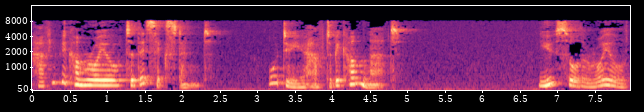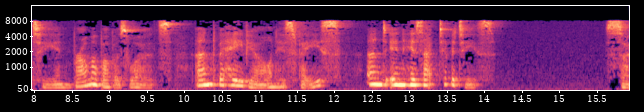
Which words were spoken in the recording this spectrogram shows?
Have you become royal to this extent? Or do you have to become that? You saw the royalty in Brahma Baba's words and behavior on his face and in his activities. So,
